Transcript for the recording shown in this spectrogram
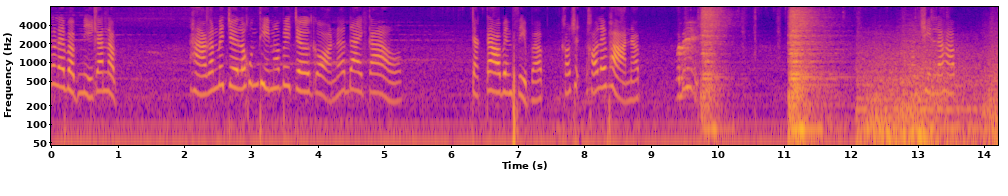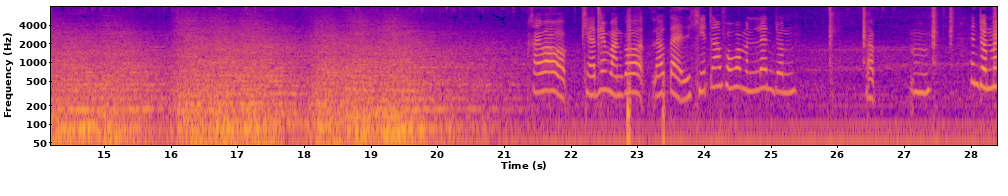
ก็เลยแบบหนีกันแบบหากันไม่เจอแล้วคุณทีนเขาไปเจอก่อนแล้วได้เก้าครับจากเก้าเป็นสิบครับเขาเขาเลยผ่านนะครับมาดิมันชินแล้วครับใครว่าแบบแคสไม่มันก็แล้วแต่จะคิดนะเพราะว่ามันเล่นจนแบบอืมเล่นจนไม่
